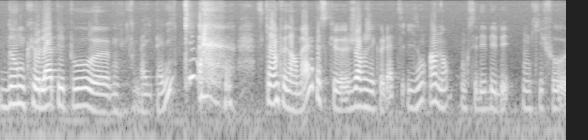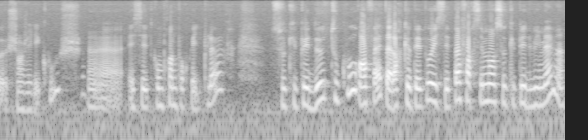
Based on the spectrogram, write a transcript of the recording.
Donc euh, là, Peppo, euh, bah, il panique, ce qui est un peu normal parce que Georges et Colette, ils ont un an, donc c'est des bébés. Donc il faut changer les couches, essayer de comprendre pourquoi ils pleurent, s'occuper d'eux tout court en fait, alors que Peppo il sait pas forcément s'occuper de lui-même.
